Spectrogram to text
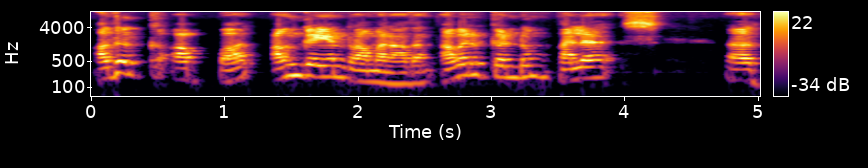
அதற்கு அப்பால் அங்கையன் ராமநாதன் அவருக்கண்டும் பல அஹ்,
